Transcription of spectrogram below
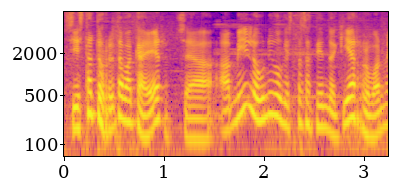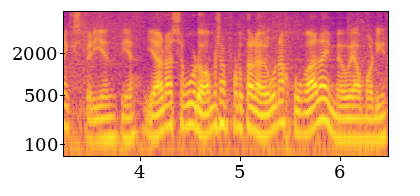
Si esta torreta va a caer. O sea, a mí lo único que estás haciendo aquí es robarme experiencia. Y ahora seguro vamos a forzar alguna jugada y me voy a morir.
